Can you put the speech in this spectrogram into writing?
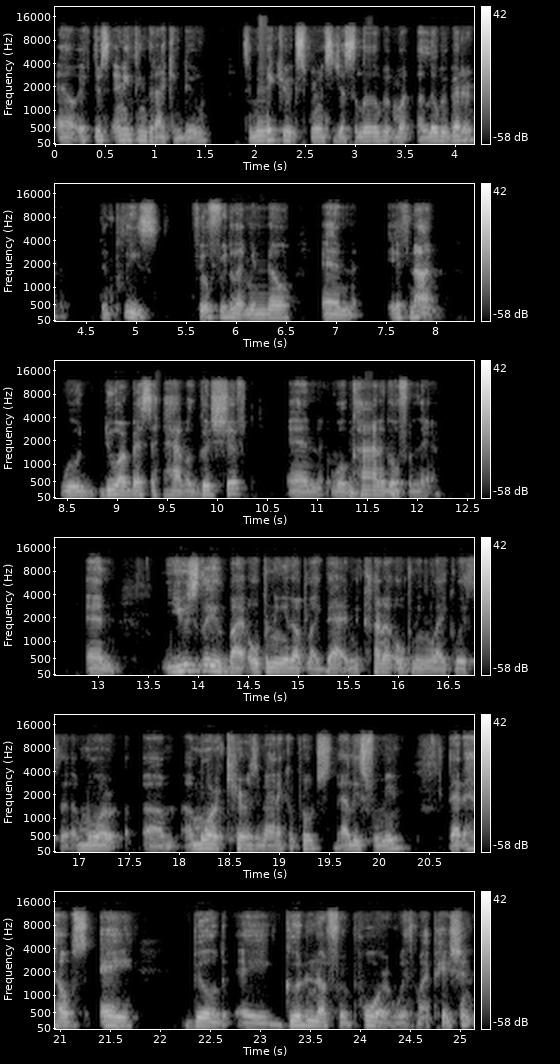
And if there's anything that I can do to make your experience just a little bit more, a little bit better, then please feel free to let me know. And if not, we'll do our best to have a good shift, and we'll kind of go from there. And usually by opening it up like that and kind of opening like with a more um, a more charismatic approach at least for me that helps a build a good enough rapport with my patient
